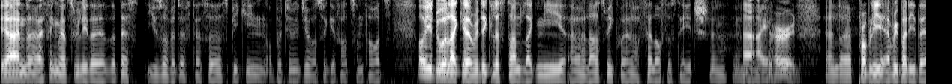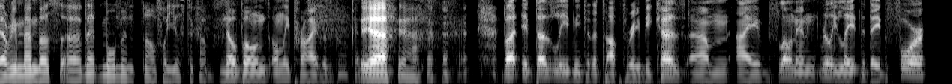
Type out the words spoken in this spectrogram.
Yeah, and I think that's really the the best use of it. If there's a speaking opportunity, also give out some thoughts. Or you do like a ridiculous stunt like me uh, last week, where I fell off the stage. Uh, and, uh, I heard, and uh, probably everybody there remembers uh, that moment now for years to come. No bones, only pride was broken. Yeah, yeah. but it does lead me to the top three because um, I'd flown in really late the day before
